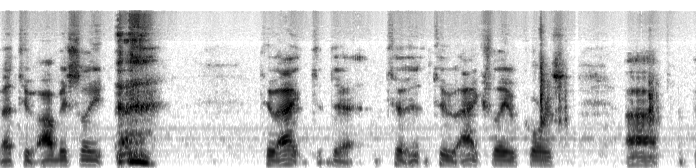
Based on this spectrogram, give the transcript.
but to obviously to act to to, to actually, of course. Uh,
